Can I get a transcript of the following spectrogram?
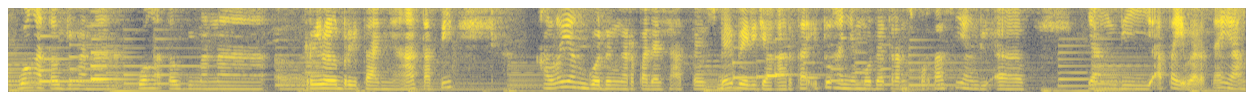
Gue nggak tahu gimana gue nggak tahu gimana uh, real beritanya tapi kalau yang gue dengar pada saat PSBB di Jakarta itu hanya moda transportasi yang di uh, yang di apa ya, ibaratnya yang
